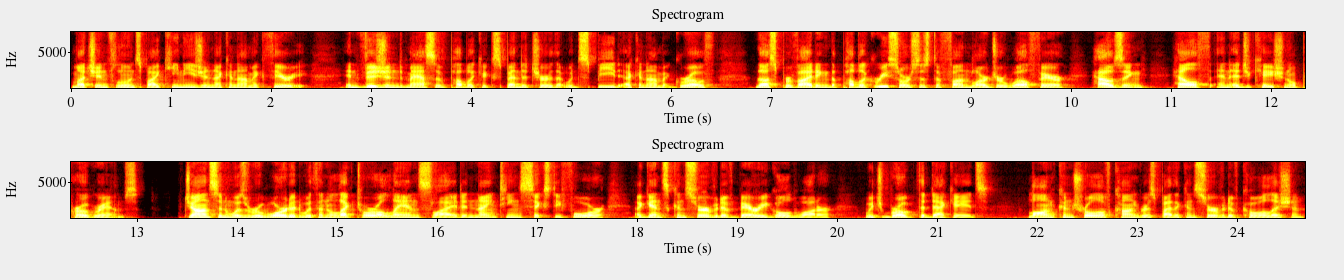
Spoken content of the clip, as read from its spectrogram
much influenced by Keynesian economic theory, envisioned massive public expenditure that would speed economic growth, thus providing the public resources to fund larger welfare, housing, health, and educational programs. Johnson was rewarded with an electoral landslide in 1964 against conservative Barry Goldwater, which broke the decades long control of Congress by the conservative coalition.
